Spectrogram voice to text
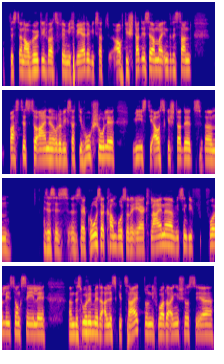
ob das dann auch wirklich was für mich wäre. Wie gesagt, auch die Stadt ist ja mal interessant, passt es zu einem oder wie gesagt, die Hochschule, wie ist die ausgestattet? Ähm, es ist ein sehr großer Campus oder eher kleiner? Wie sind die Vorlesungssäle? Ähm, das wurde mir da alles gezeigt und ich war da eigentlich schon sehr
